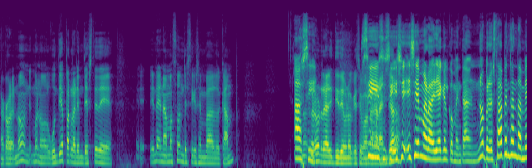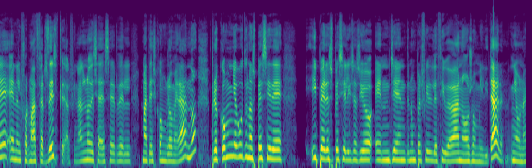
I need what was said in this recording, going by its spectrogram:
una cosa... No, bueno, algun dia parlarem d'este de... eh, Era en Amazon, d'este que se'n va al camp. Ah, No- sí. No, era un reality d'uno que se va a Sí, una sí, granja. sí, sí, ese m'agradaria que el comentàvem. No, però estava pensant també en el format First Days, que al final no deixa de ser del mateix conglomerat, no? Però com hi ha hagut una espècie de hiperespecialització en gent en un perfil de ciudadanos o militar. Hi ha una,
